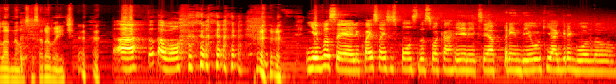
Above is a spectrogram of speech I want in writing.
lá não, sinceramente. ah, então tá bom. E aí você, Eli, quais são esses pontos da sua carreira que você aprendeu e que agregou no,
